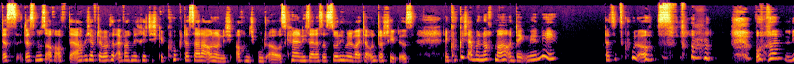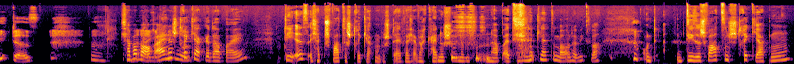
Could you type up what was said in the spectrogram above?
das, das muss auch auf, da habe ich auf der Website einfach nicht richtig geguckt, das sah da auch noch nicht, auch nicht gut aus. Kann ja nicht sein, dass das so ein himmelweiter Unterschied ist. Dann gucke ich aber nochmal und denke mir, nee, das sieht's cool aus. Woran liegt das? Ich habe aber auch eine Figur. Strickjacke dabei. Die ist, ich habe schwarze Strickjacken bestellt, weil ich einfach keine schöne gefunden habe, als ich das letzte Mal unterwegs war. Und diese schwarzen Strickjacken,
